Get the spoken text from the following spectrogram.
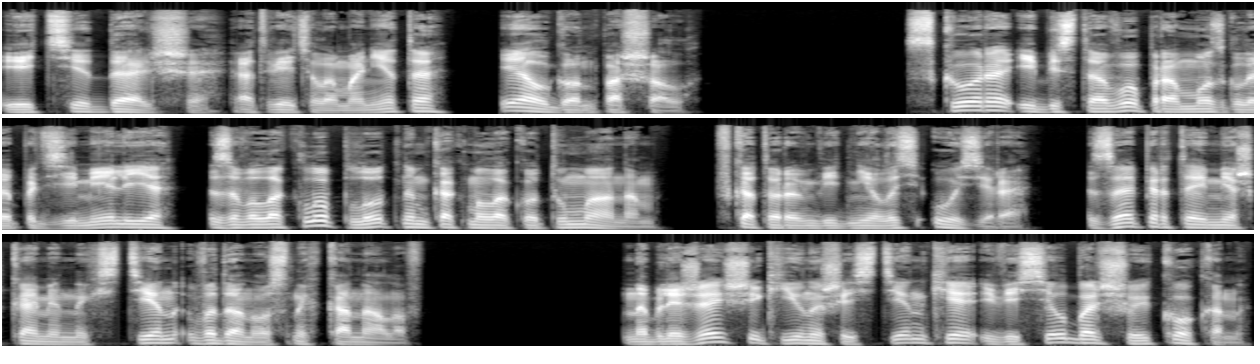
«Идти дальше», — ответила монета, и Алгон пошел. Скоро и без того промозглое подземелье заволокло плотным, как молоко, туманом, в котором виднелось озеро, запертое меж каменных стен водоносных каналов. На ближайшей к юноше стенке висел большой кокон,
